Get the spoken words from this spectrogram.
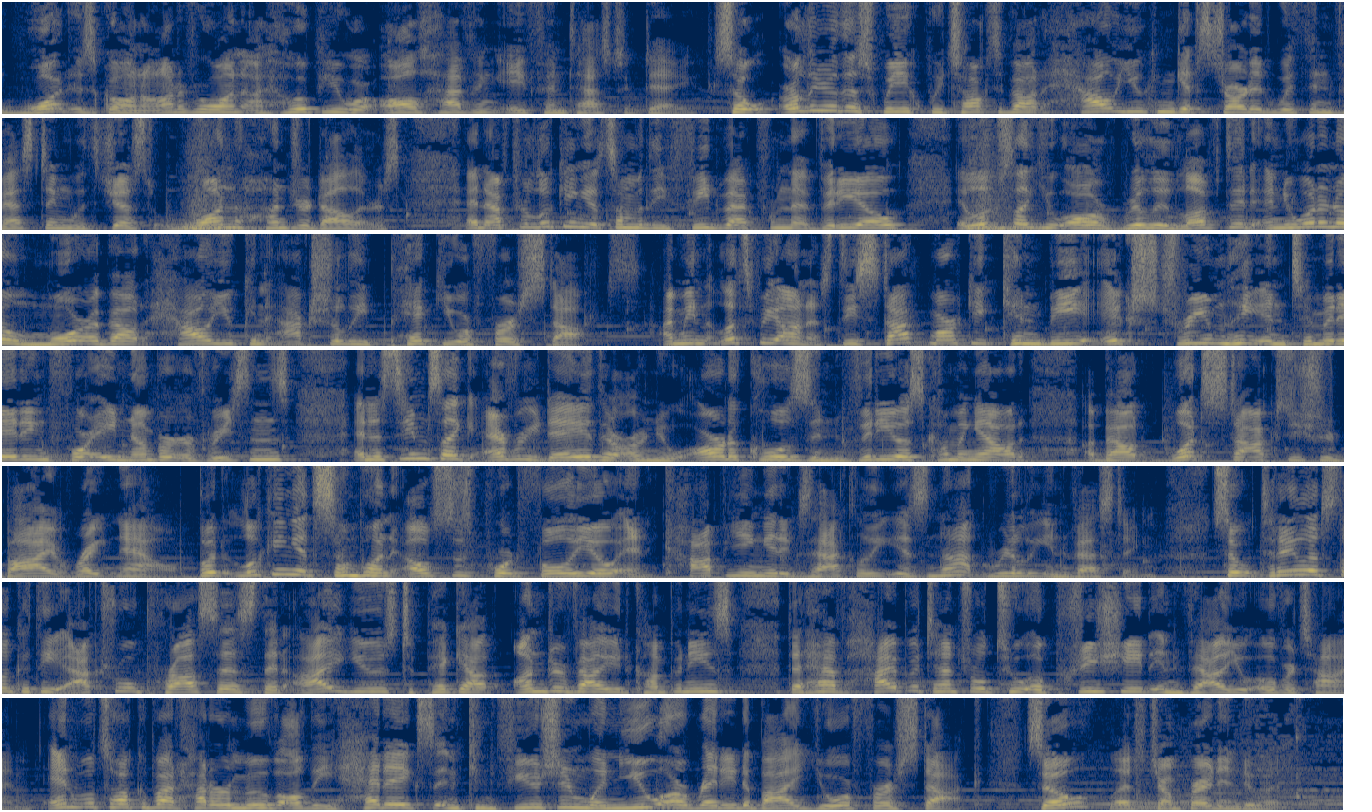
What is going on, everyone? I hope you are all having a fantastic day. So, earlier this week, we talked about how you can get started with investing with just $100. And after looking at some of the feedback from that video, it looks like you all really loved it and you want to know more about how you can actually pick your first stocks. I mean, let's be honest, the stock market can be extremely intimidating for a number of reasons, and it seems like every day there are new articles and videos coming out about what stocks you should buy right now. But looking at someone else's portfolio and copying it exactly is not really investing. So today let's look at the actual process that I use to pick out undervalued companies that have high potential to appreciate in value over time. And we'll talk about how to remove all the headaches and confusion when you are ready to buy your first stock. So let's jump right into it.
